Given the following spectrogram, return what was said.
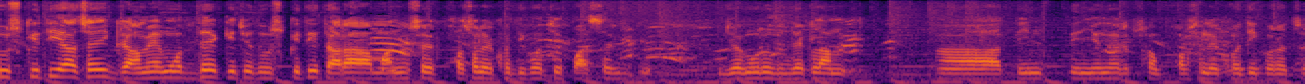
দুষ্কৃতী আছে এই গ্রামের মধ্যে, কিছু দুষ্কৃতী তারা মানুষের ফসলের ক্ষতি করছে। পাশের জমিরুদ দেখলাম তিন তিনজনের সব ফসলের ক্ষতি করেছে।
